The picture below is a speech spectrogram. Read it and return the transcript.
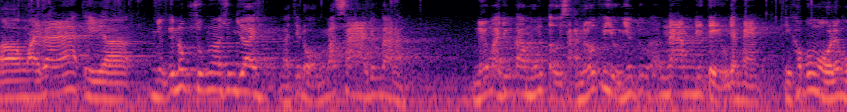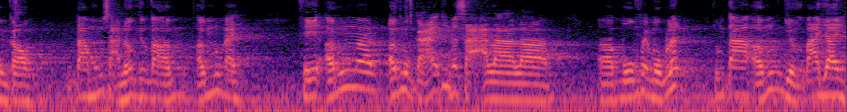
à, ngoài ra thì à, những cái nút xuống ờ, xuống dây là chế độ massage chúng ta nè. Nếu mà chúng ta muốn tự xả nước ví dụ như nam đi tiểu chẳng hạn thì không có ngồi lên bồn cầu. Chúng ta muốn xả nước chúng ta ấn ấn lúc đây. Thì ấn ấn một cái thì nó xả là là 4,1 lít. Chúng ta ấn giữ 3 giây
